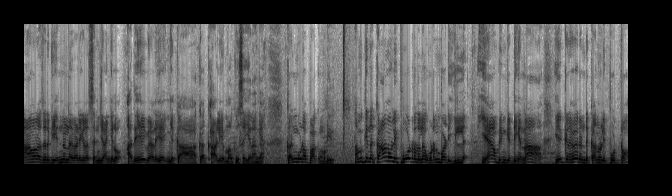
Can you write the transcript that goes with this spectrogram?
காமராஜருக்கு என்னென்ன வேலைகளை செஞ்சாங்களோ அதே வேலையை இங்கே கா அக்கா காளியம்மாவுக்கு செய்கிறாங்க. கண்கூட பார்க்க முடியுது. நமக்கு இந்த காணொளி போடுறதுல உடன்பாடு இல்லை. ஏன் அப்படின்னு கேட்டிங்கன்னா ஏற்கனவே ரெண்டு காணொளி போட்டோம்.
